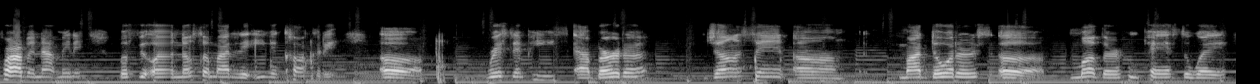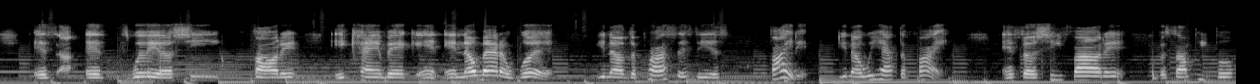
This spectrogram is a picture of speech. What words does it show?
probably not many, but uh, know somebody that even conquered it. Uh, rest in peace, Alberta Johnson. Um, my daughter's uh, mother, who passed away, as as well. She fought it. It came back, and and no matter what, you know, the process is fight it. You know, we have to fight, and so she fought it. But some people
